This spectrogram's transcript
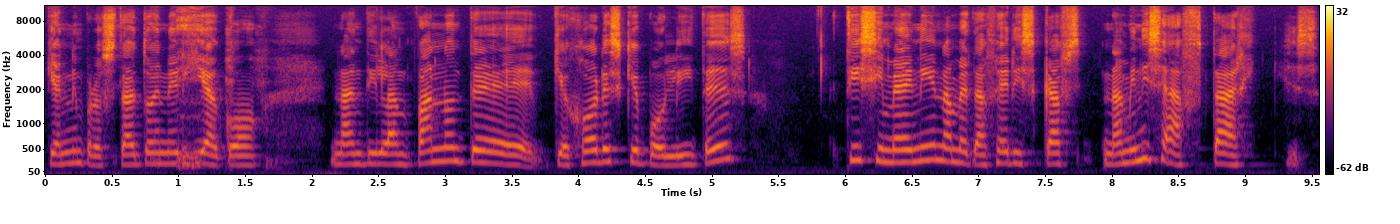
βγαίνει μπροστά το ενεργειακό, να αντιλαμβάνονται και χώρες και πολίτες τι σημαίνει να μεταφέρεις καύση, να μην είσαι αυτάρχης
